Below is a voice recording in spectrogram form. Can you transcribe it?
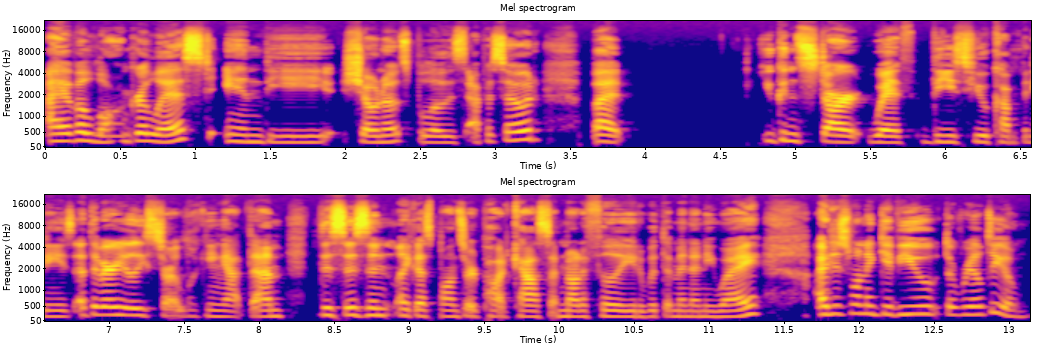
I have a longer list in the show notes below this episode, but you can start with these few companies. At the very least, start looking at them. This isn't like a sponsored podcast. I'm not affiliated with them in any way. I just want to give you the real deal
